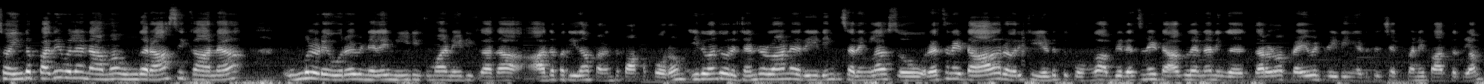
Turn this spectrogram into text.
ஸோ இந்த பதிவில் நாம் உங்கள் ராசிக்கான உங்களுடைய உறவு நிலை நீடிக்குமா நீடிக்காதா? அதை பற்றி தான் வந்து பார்க்க போகிறோம் இது வந்து ஒரு ஜென்ரலான ரீடிங் சரிங்களா? ஸோ ரெசனேட் ஆகிற வரைக்கும் எடுத்துக்கோங்க. அப்படி ரெசனேட் ஆகலைன்னா நீங்கள் தாராளமாக ப்ரைவேட் ரீடிங் எடுத்து செக் பண்ணி பார்த்துக்கலாம்.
